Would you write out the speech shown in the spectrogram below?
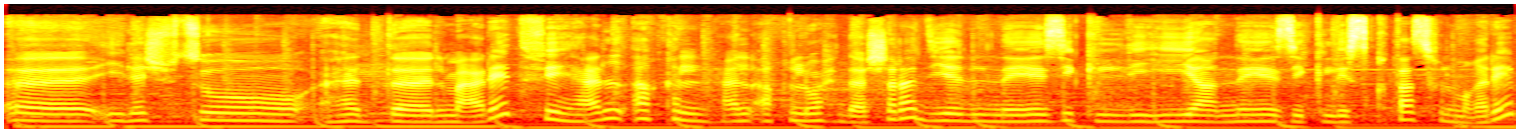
آه إلا شفتوا هذا المعرض فيه على الأقل على الأقل واحد عشرة ديال النيازك اللي هي النيازك اللي سقطات في المغرب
